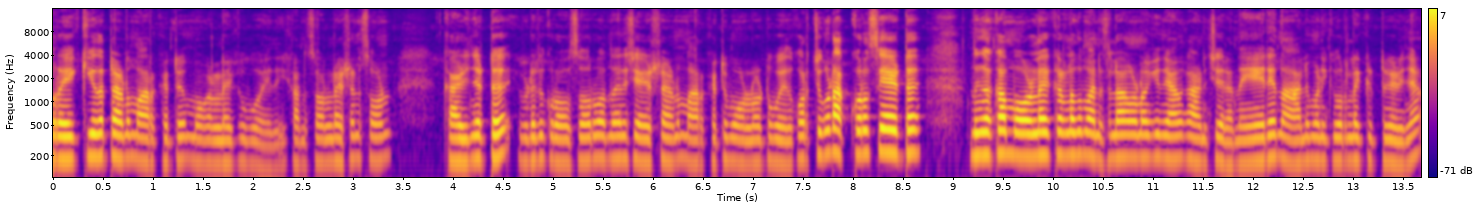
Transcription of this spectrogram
ബ്രേക്ക് ചെയ്തിട്ടാണ് മാർക്കറ്റ് മുകളിലേക്ക് പോയത്. ഈ കൺസോളേഷൻ സോൺ കഴിഞ്ഞിട്ട് ഇവിടെ ഒരു ക്രോസ് ഓവർ വന്നതിന് ശേഷമാണ് മാർക്കറ്റ് മുകളിലോട്ട് പോയത്. കുറച്ചും കൂടെ അക്യുറസി ആയിട്ട് നിങ്ങൾക്ക് ആ മുകളിലേക്കുള്ളത് മനസ്സിലാവണമെങ്കിൽ ഞാൻ കാണിച്ചു തരാം. നേരെ നാല് മണിക്കൂറിലേക്ക് ഇട്ട് കഴിഞ്ഞാൽ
